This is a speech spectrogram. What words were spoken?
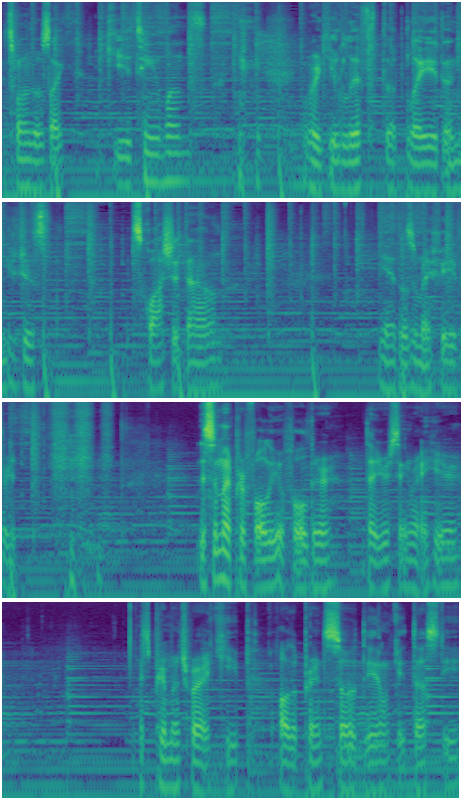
It's one of those like guillotine ones where you lift the blade and you just squash it down. Yeah, those are my favorite. this is my portfolio folder that you're seeing right here. It's pretty much where I keep all the prints so they don't get dusty.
